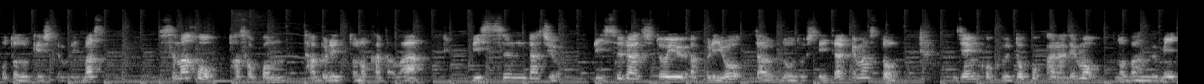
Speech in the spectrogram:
お届けしております。スマホパソコンタブレットの方はリッスンラジオリスラジというアプリをダウンロードしていただけますと全国どこからでもこの番組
